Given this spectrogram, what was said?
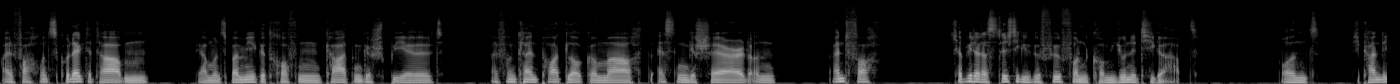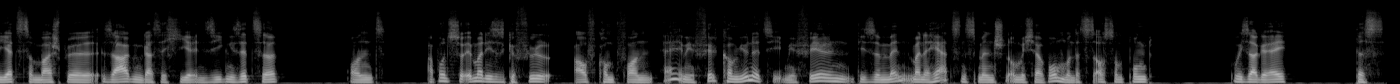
einfach uns connected haben. Wir haben uns bei mir getroffen, Karten gespielt, einfach einen kleinen Potluck gemacht, Essen geshared und einfach, ich habe wieder das richtige Gefühl von Community gehabt. Und ich kann dir jetzt zum Beispiel sagen, dass ich hier in Siegen sitze und ab und zu immer dieses Gefühl aufkommt von, hey, mir fehlt Community, mir fehlen diese Men meine Herzensmenschen um mich herum. Und das ist auch so ein Punkt, wo ich sage, hey, das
